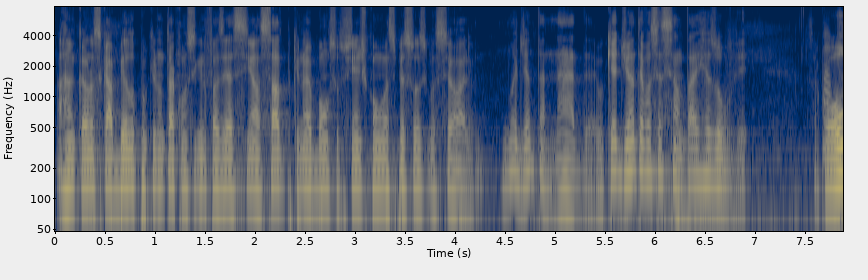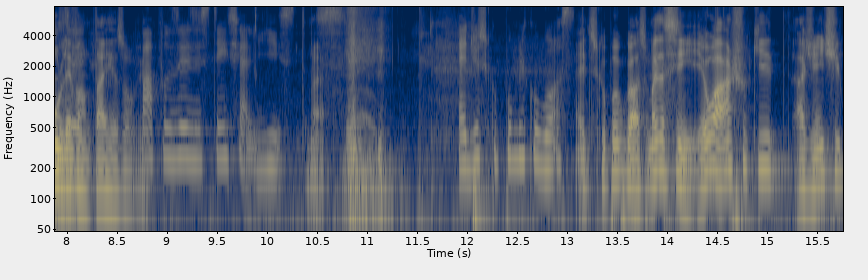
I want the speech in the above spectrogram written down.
arrancando os cabelos porque não está conseguindo fazer assim assado porque não é bom o suficiente como as pessoas que você olha. Não adianta nada. O que adianta é você sentar e resolver. Ou levantar e resolver. Papos existencialistas. É. é disso que o público gosta. É disso que o público gosta. Mas assim, eu acho que a gente.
